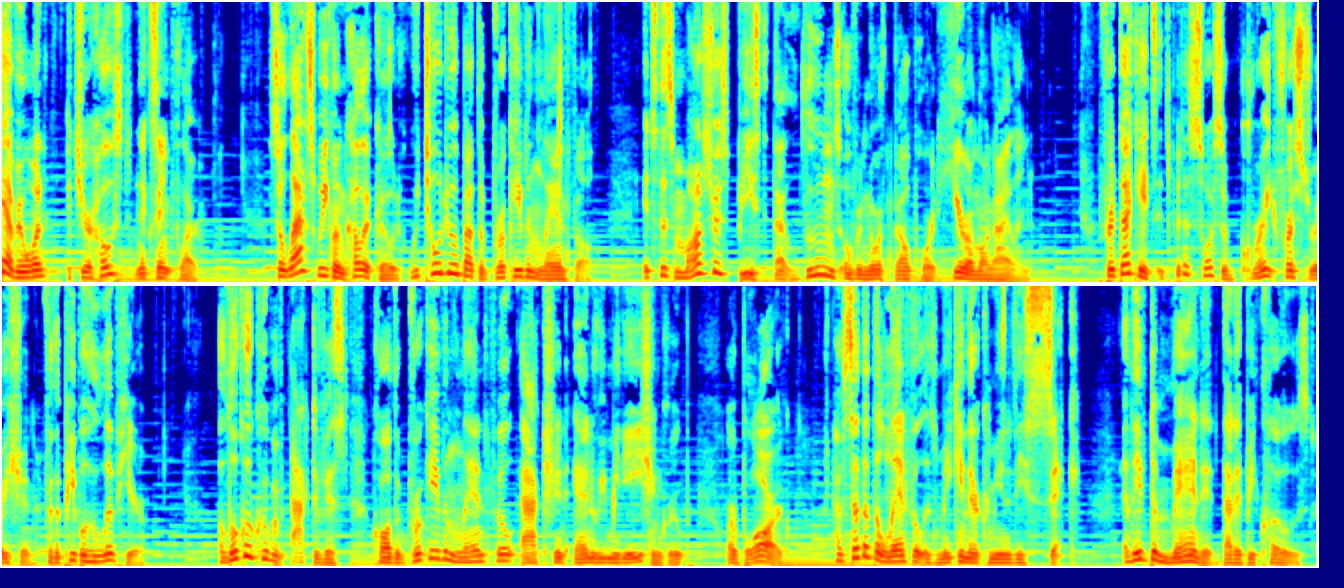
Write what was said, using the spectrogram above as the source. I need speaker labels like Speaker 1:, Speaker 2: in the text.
Speaker 1: Hey everyone, it's your host, Nick St. Fleur. So last week on Color Code, we told you about the Brookhaven landfill. It's this monstrous beast that looms over North Bellport here on Long Island. For decades, it's been a source of great frustration for the people who live here. A local group of activists called the Brookhaven Landfill Action and Remediation Group, or BLARG, have said that the landfill is making their community sick, and they've demanded that it be closed.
